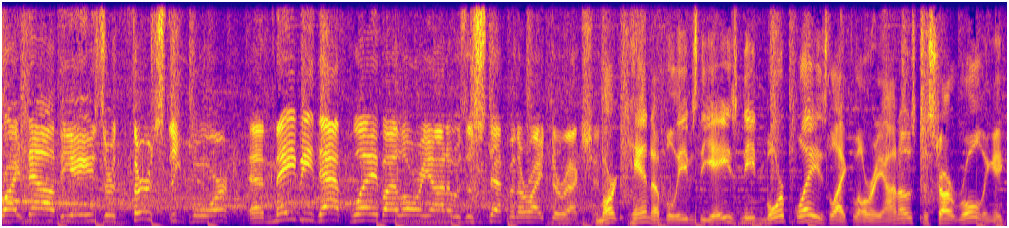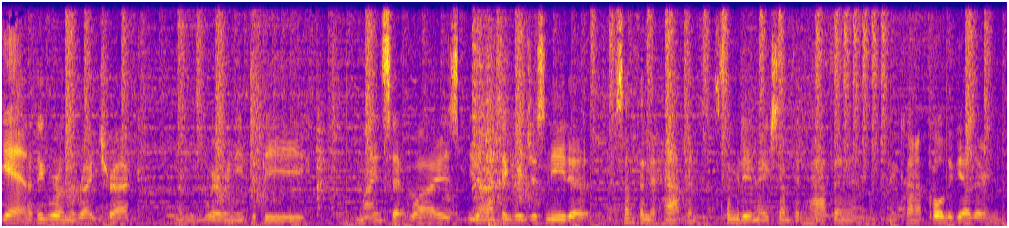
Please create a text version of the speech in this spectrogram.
right now the A's are thirsty for, and maybe that play by Laureano is a step in the right direction. Mark Canha believes the A's need more plays like Laureano's to start rolling again. I think we're on the right track where we need to be mindset wise. You know, I think we just need a something to happen, somebody to make something happen and, and kind of pull together and,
